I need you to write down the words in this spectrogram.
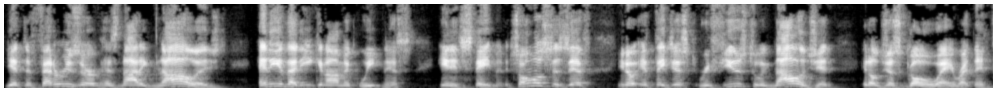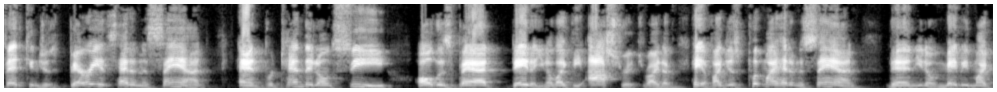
yet the Federal Reserve has not acknowledged any of that economic weakness in its statement. It's almost as if, you know, if they just refuse to acknowledge it, it'll just go away, right? The Fed can just bury its head in the sand and pretend they don't see all this bad data, you know, like the ostrich, right? hey, if I just put my head in the sand, then you know maybe my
